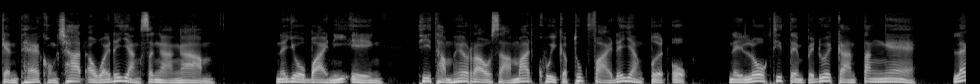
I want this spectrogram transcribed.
แก่นแท้ของชาติเอาไว้ได้อย่างสง่างาม นโยบายนี้เอง ที่ทำให้เราสามารถคุยกับทุกฝ่ายได้อย่างเปิดอก ในโลกที่เต็มไปด้วยการตั้งแง่ และ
